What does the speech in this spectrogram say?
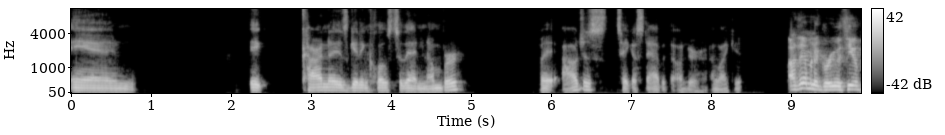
and it kind of is getting close to that number. but I'll just take a stab at the under. I like it. I think I'm going to agree with you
